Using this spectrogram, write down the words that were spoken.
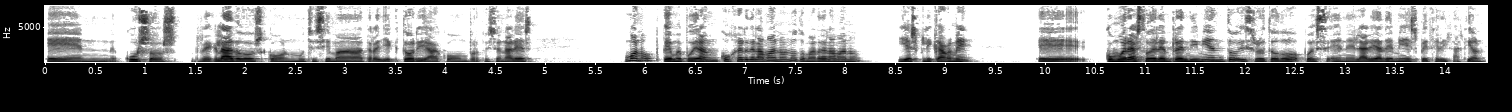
en cursos reglados, con muchísima trayectoria, con profesionales, bueno, que me pudieran coger de la mano, ¿no? Tomar de la mano y explicarme eh, cómo era esto del emprendimiento y sobre todo, pues en el área de mi especialización.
